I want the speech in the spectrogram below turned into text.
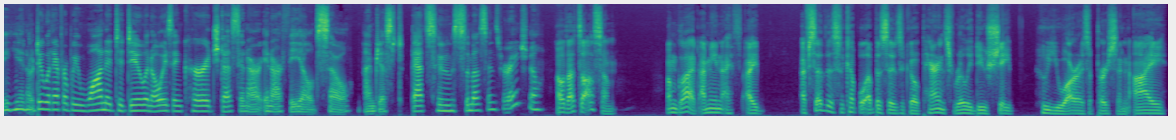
you know, do whatever we wanted to do and always encouraged us in our in our field. So I'm just that's who's the most inspirational. Oh, that's awesome. I'm glad. I mean, I, I I've said this a couple episodes ago. Parents really do shape who you are as a person. I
